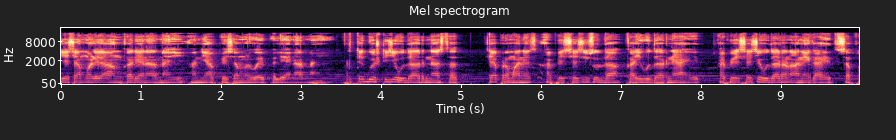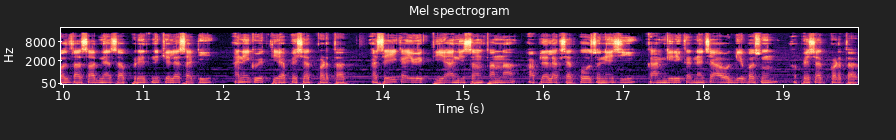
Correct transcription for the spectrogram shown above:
यशामुळे अहंकार येणार नाही आणि अपयशामुळे वैफल्य येणार नाही. प्रत्येक गोष्टीची उदाहरणे असतात. त्याप्रमाणेच अपयशाची सुद्धा काही उदाहरणे आहेत. अपयशाचे उदाहरण अनेक आहेत. सफलता साधण्याचा प्रयत्न केल्यासाठी अनेक व्यक्ती अपयशात पडतात. असेही काही व्यक्ती आणि संस्थांना आपल्या लक्षात पोहोचवण्याची कामगिरी करण्याच्या अवज्ञेपासून अपयशात पडतात.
